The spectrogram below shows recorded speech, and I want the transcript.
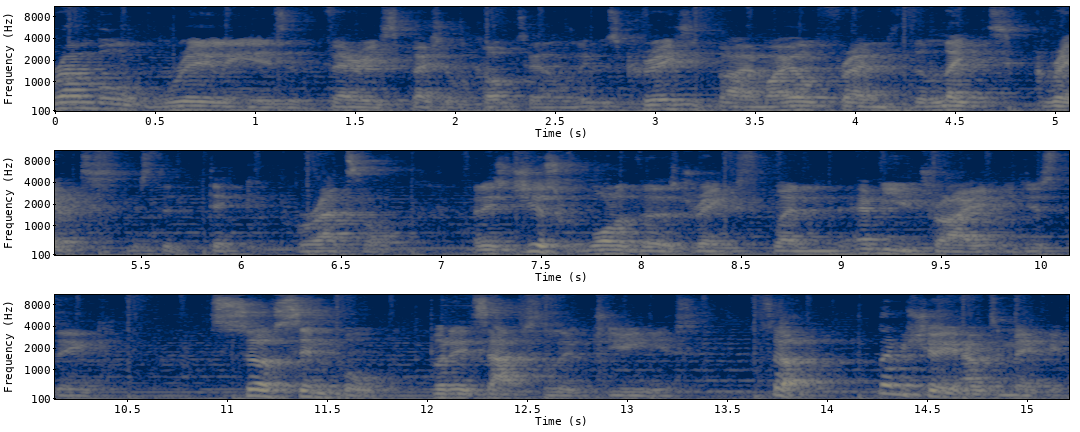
Bramble really is a very special cocktail and it was created by my old friend, the late, great Mr. Dick Bradsell. And it's just one of those drinks, whenever you try it, you just think, so simple, but it's absolute genius. So, let me show you how to make it.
